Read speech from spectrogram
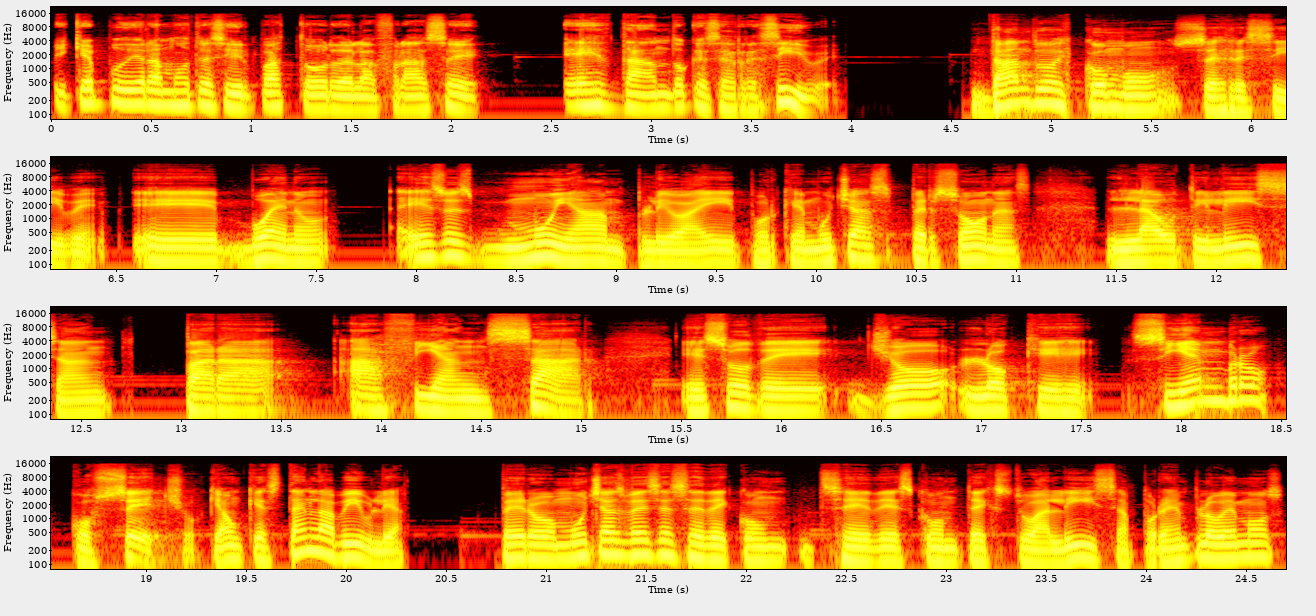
¿Y qué pudiéramos decir, pastor, de la frase es dando que se recibe? Dando es como se recibe. Eh, bueno, eso es muy amplio ahí porque muchas personas la utilizan para afianzar eso de yo lo que siembro, cosecho, que aunque está en la Biblia, pero muchas veces se, descontextualiza. Por ejemplo, vemos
